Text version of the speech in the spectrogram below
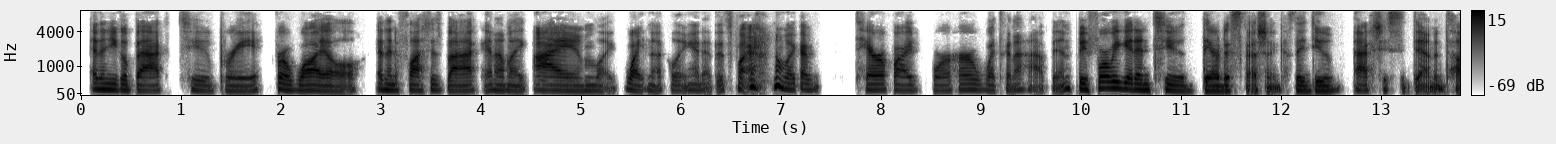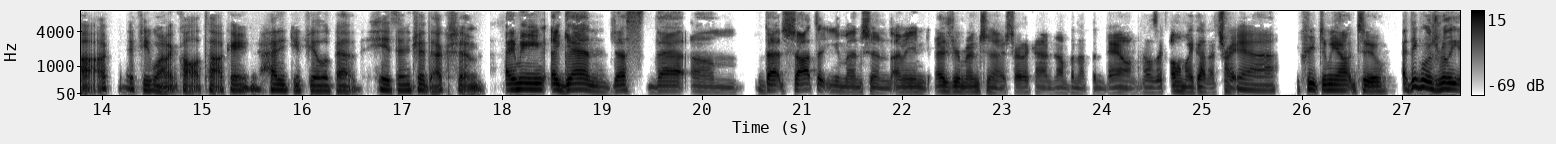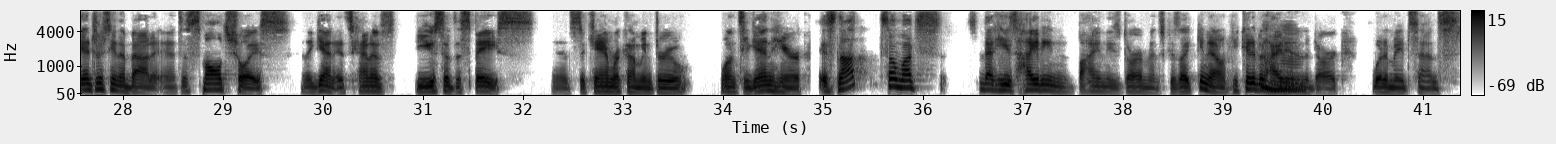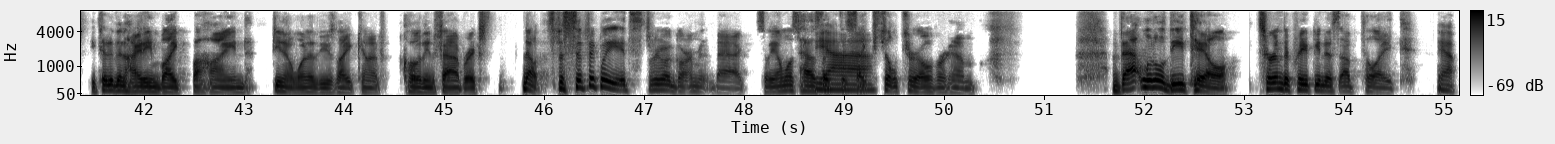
And then you go back to Bree for a while and then it flashes back. And I'm like, I'm like white knuckling it at this point. I'm like, I'm terrified for her. What's going to happen? Before we get into their discussion, because they do actually sit down and talk, if you want to call it talking, how did you feel about his introduction? I mean, again, just that um that shot that you mentioned. I mean, as you're mentioning, I started kind of jumping up and down. I was like, oh my god, that's right. Yeah, it creeped me out too. I think what was really interesting about it, and it's a small choice, and again, it's kind of the use of the space, and it's the camera coming through once again here. It's not so much that he's hiding behind these garments because, like, you know, he could have been mm-hmm. hiding in mm-hmm. the dark would have made sense. He could have been hiding like behind, you know, one of these like kind of clothing fabrics. No, specifically it's through a garment bag. So he almost has yeah. like this like filter over him. That little detail turned the creepiness up to like yeah.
